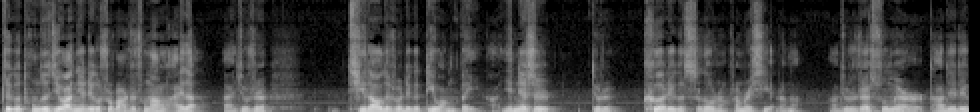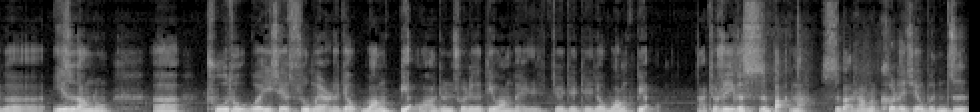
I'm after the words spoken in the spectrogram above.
这个统治几万年这个说法是从哪来的？哎，就是。提到的说这个帝王碑啊，人家是就是刻这个石头上，上面写着呢啊，就是在苏美尔他的这个遗址当中，呃，出土过一些苏美尔的叫王表啊，就是说这个帝王碑就就就叫王表啊，就是一个石板呐，石板上面刻了一些文字，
